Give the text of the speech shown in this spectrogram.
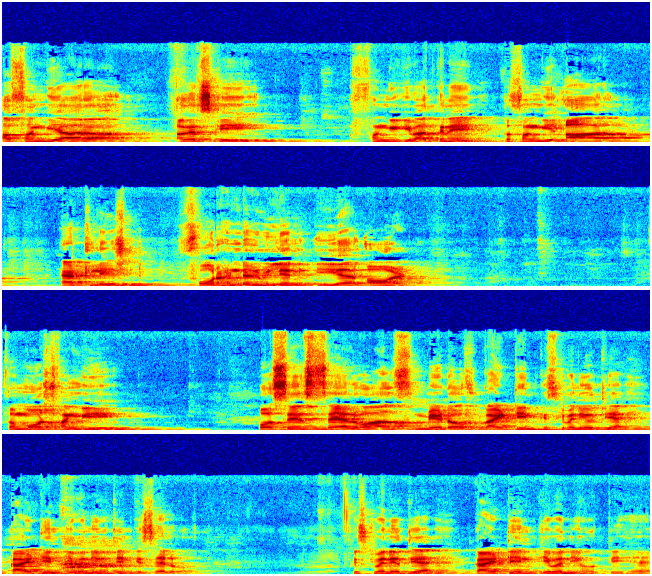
अब फंगी आर अगर इसकी फंगी की बात करें तो fungi are at least 400 million year old the most fungi possess cell walls made of chitin किसकी बनी होती है? काइटिन की बनी होती है इनकी सेल वॉल किसकी बनी होती है? काइटिन की बनी होती है.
